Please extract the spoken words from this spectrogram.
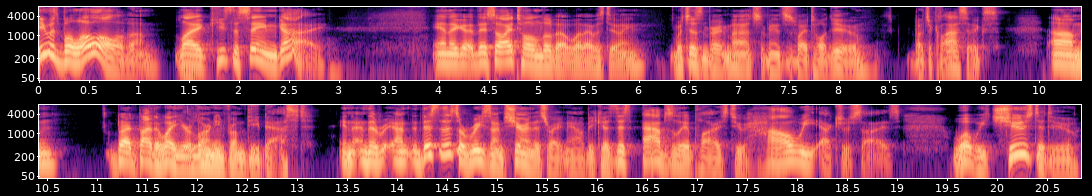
he was below all of them. Like he's the same guy. And they go, they, so I told him a little bit about what I was doing, which isn't very much. I mean, it's just what I told you, a bunch of classics. Um, but by the way, you're learning from the best. And, and, the, and this, this is a reason I'm sharing this right now because this absolutely applies to how we exercise, what we choose to do,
